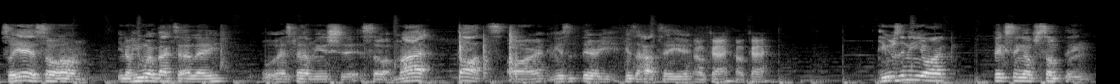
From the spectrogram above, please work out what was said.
so yeah, so um, you know, he went back to LA with his family and shit. So my thoughts are, and here's a theory, here's a hot take here. okay. Okay. He was in New York fixing up something.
